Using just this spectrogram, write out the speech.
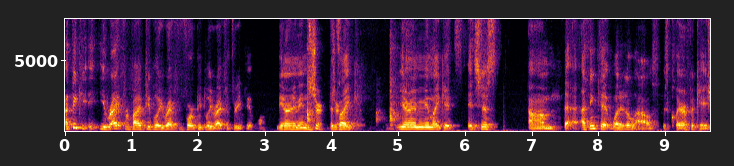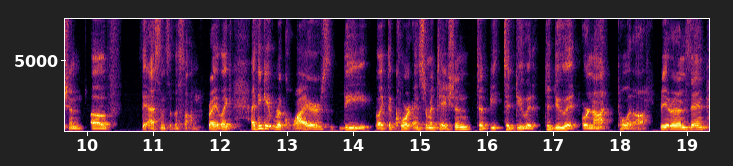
I think you- you write for five people, you write for four people, you write for three people. You know what I mean? Sure, It's sure. like, you know what I mean? Like it's it's just. Um, I think that what it allows is clarification of the essence of the song, right? Like I think it requires the like the core instrumentation to be to do it to do it or not pull it off. You know what I'm saying?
